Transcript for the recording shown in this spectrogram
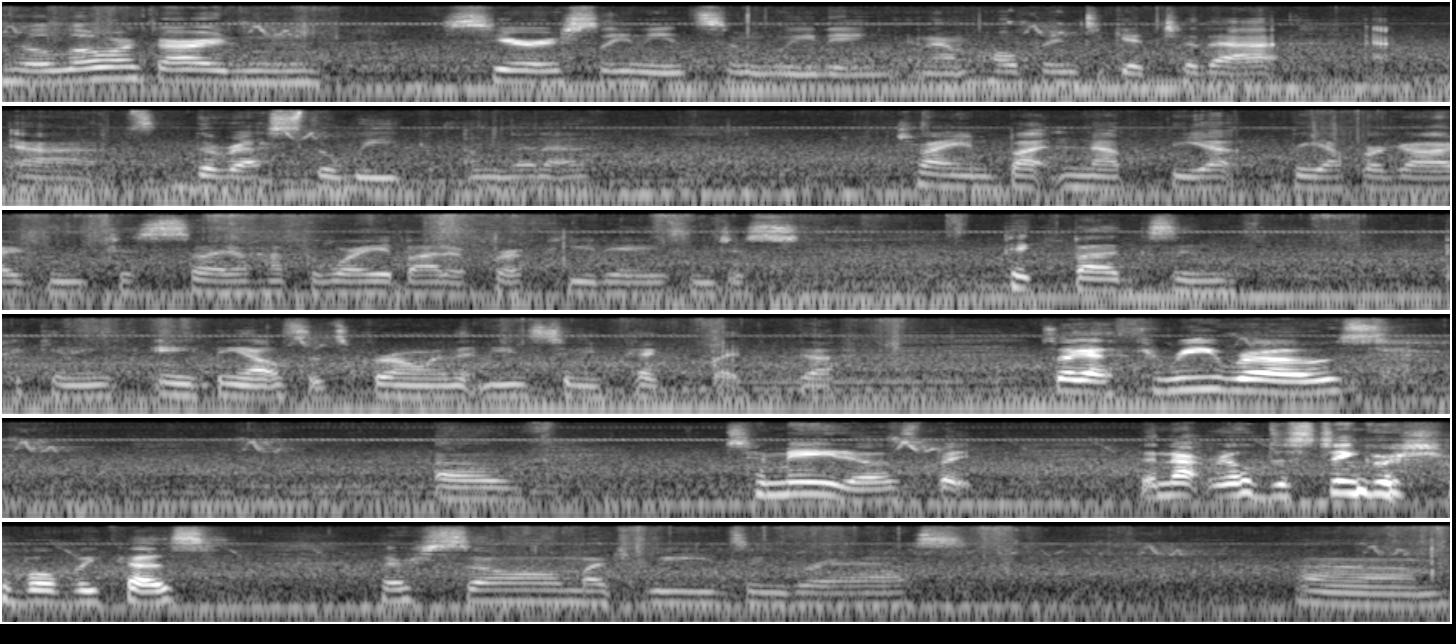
The lower garden seriously needs some weeding and I'm hoping to get to that uh, the rest of the week. I'm gonna try and button up the, the upper garden just so I don't have to worry about it for a few days and just pick bugs and pick any, anything else that's growing that needs to be picked. But uh, So I got three rows of tomatoes, but they're not real distinguishable because there's so much weeds and grass. Um,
